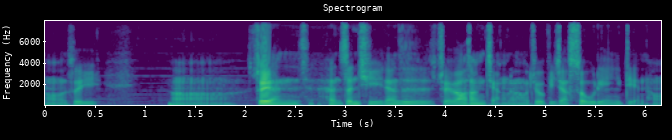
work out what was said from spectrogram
哦，所以啊，虽然很生气，但是嘴巴上讲然后就比较收敛一点哈。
